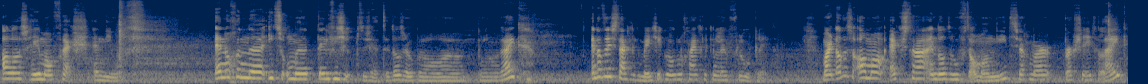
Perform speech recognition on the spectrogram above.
alles helemaal fresh en nieuw. En nog een, uh, iets om mijn televisie op te zetten. Dat is ook wel uh, belangrijk. En dat is het eigenlijk een beetje. Ik wil ook nog eigenlijk een leuk vloerkleed. Maar dat is allemaal extra en dat hoeft allemaal niet, zeg maar, per se gelijk.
